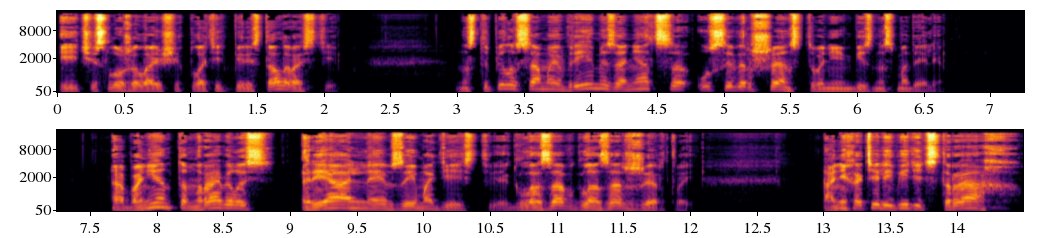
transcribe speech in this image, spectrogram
и число желающих платить перестало расти, наступило самое время заняться усовершенствованием бизнес-модели. Абонентам нравилось реальное взаимодействие, глаза в глаза с жертвой. Они хотели видеть страх,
